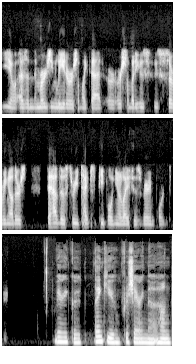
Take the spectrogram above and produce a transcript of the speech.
you know as an emerging leader or something like that, or, or somebody who's who's serving others. To have those three types of people in your life is very important to me. Very good. Thank you for sharing that, Hung.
